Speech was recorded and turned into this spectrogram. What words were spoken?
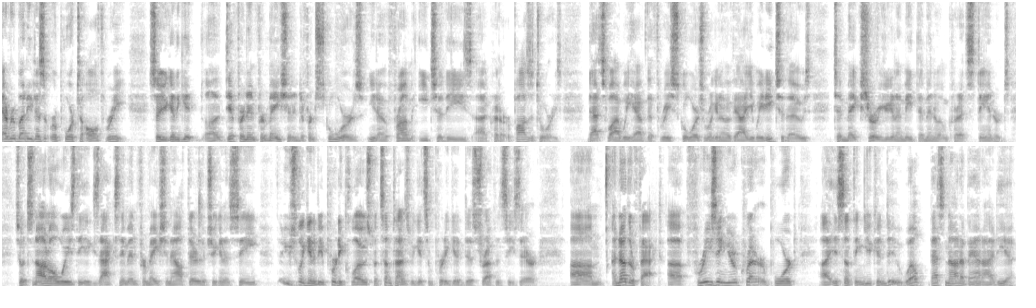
Everybody doesn't report to all three. So you're going to get uh, different information and different scores, you know, from each of these uh, credit repositories. That's why we have the three scores. We're going to evaluate each of those to make sure you're going to meet the minimum credit standards. So it's not always the exact same information out there that you're going to see. They're usually going to be pretty close, but sometimes we get some pretty good discrepancies there. Um, another fact, uh, freezing your credit report uh, is something you can do. Well, that's not a bad idea.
